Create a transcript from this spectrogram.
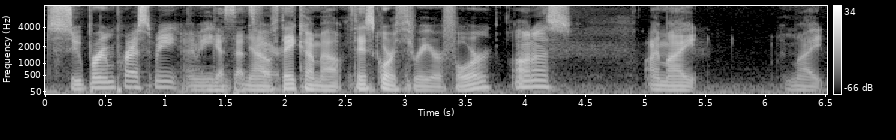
super impress me. I mean, that's now fair. if they come out, if they score three or four on us, I might, I might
